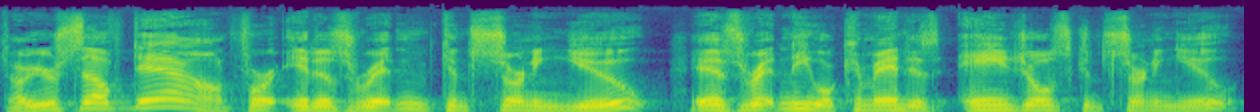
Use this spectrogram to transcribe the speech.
Throw yourself down, for it is written concerning you. It is written, He will command His angels concerning you.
